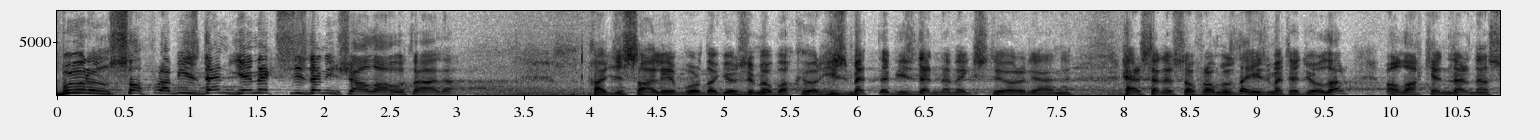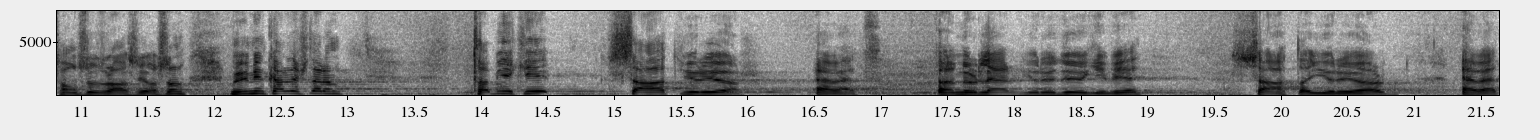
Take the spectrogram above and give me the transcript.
Buyurun sofra bizden yemek sizden inşallahu teala. Hacı Salih burada gözüme bakıyor. Hizmet de bizden demek istiyor yani. Her sene soframızda hizmet ediyorlar. Allah kendilerinden sonsuz razı olsun. Mümin kardeşlerim tabii ki saat yürüyor. Evet. Ömürler yürüdüğü gibi saatte yürüyor. Evet.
